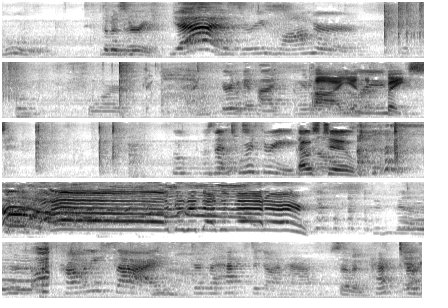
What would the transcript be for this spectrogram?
Ooh. The Missouri. Yes. The Missouri's longer. Four. You're gonna get pie. Pie in the face. Was that two or three? That was two. oh, because it doesn't matter. How many sides does a heptagon have? Seven. Hector.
